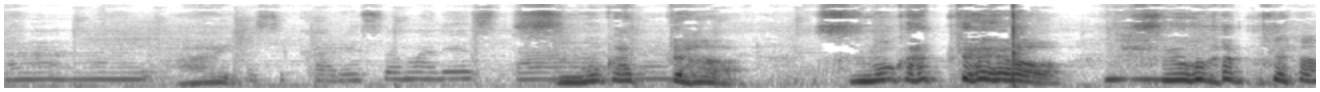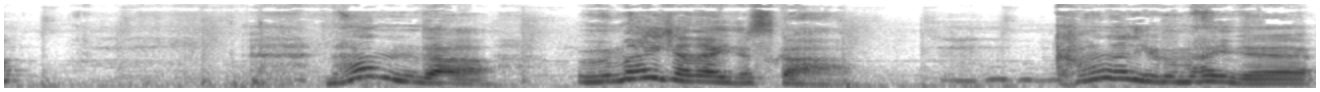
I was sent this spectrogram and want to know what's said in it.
はい。はい。お疲れ様でした。すごかった。すごかったよ。すごかった。なんだうまいじゃないですか。かなりうまいね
